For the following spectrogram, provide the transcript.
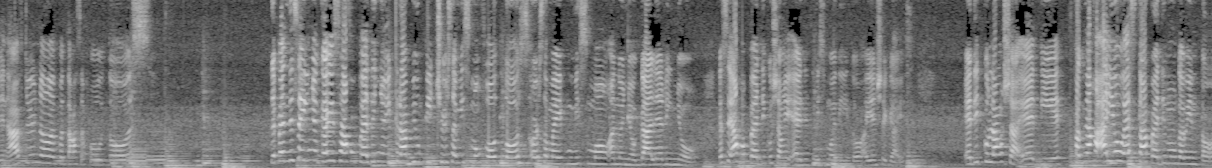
Then, after nun, punta ka sa photos. Depende sa inyo guys ha, kung pwede nyo i-crop yung picture sa mismong photos or sa may mismong ano nyo, gallery nyo. Kasi ako pwede ko siyang i-edit mismo dito. Ayan siya guys. Edit ko lang siya, edit. Pag naka-iOS ka, pwede mong gawin to.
